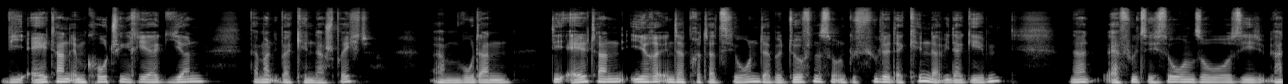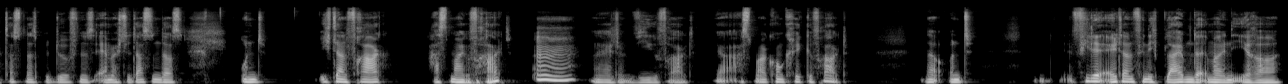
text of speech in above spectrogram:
wie Eltern im Coaching reagieren, wenn man über Kinder spricht, ähm, wo dann die Eltern ihre Interpretation der Bedürfnisse und Gefühle der Kinder wiedergeben. Ne, er fühlt sich so und so, sie hat das und das Bedürfnis, er möchte das und das. Und ich dann frag, hast mal gefragt? Mhm. Eltern, wie gefragt? Ja, hast mal konkret gefragt. Na, und viele Eltern, finde ich, bleiben da immer in ihrer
